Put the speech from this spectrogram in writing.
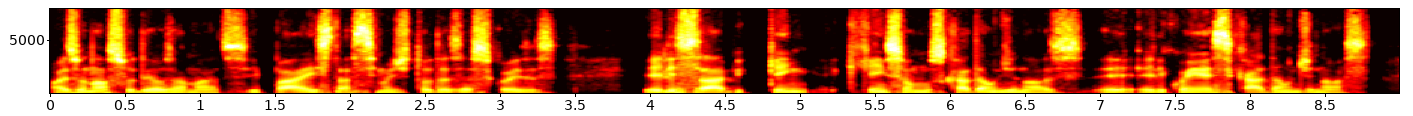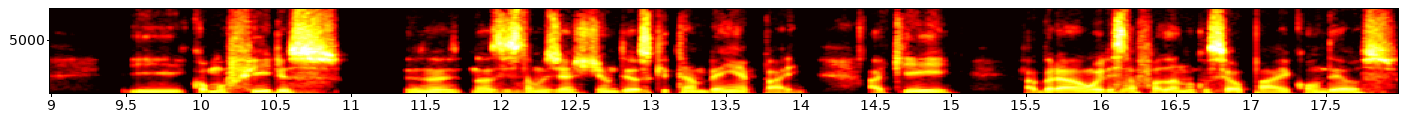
mas o nosso Deus, amados, e Pai está acima de todas as coisas. Ele sabe quem, quem somos cada um de nós, ele conhece cada um de nós. E como filhos, nós estamos diante de um Deus que também é pai. Aqui, Abraão ele está falando com seu pai, com Deus.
